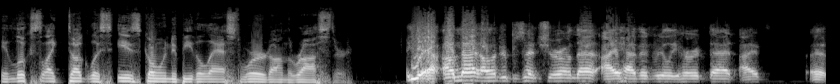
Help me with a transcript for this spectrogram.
it looks like Douglas is going to be the last word on the roster. Yeah, I'm not 100% sure on that. I haven't really heard that. I've uh,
